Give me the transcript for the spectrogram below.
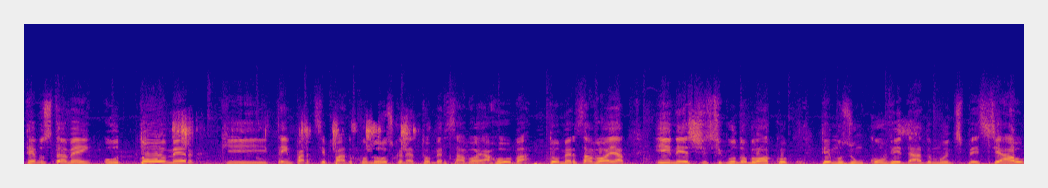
Temos também o Tomer, que tem participado conosco, né? Tomer Savoia, arroba Tomer Savoia. E neste segundo bloco temos um convidado muito especial,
